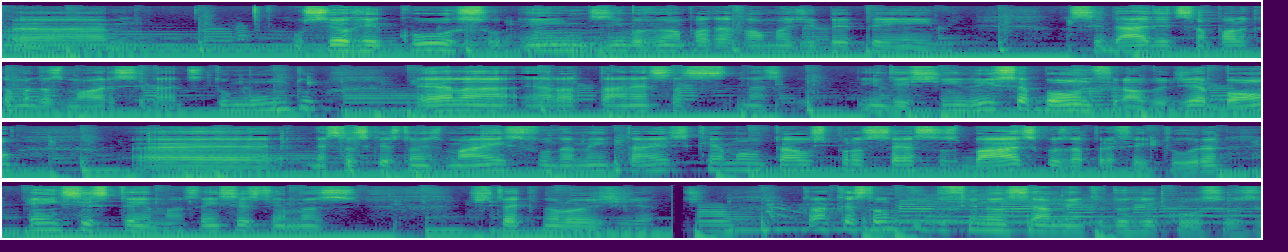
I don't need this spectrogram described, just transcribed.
uh, o seu recurso em desenvolver uma plataforma de BPM. Cidade de São Paulo, que é uma das maiores cidades do mundo, ela ela está nessas, nessa, investindo. Isso é bom no final do dia, é bom é, nessas questões mais fundamentais, que é montar os processos básicos da prefeitura em sistemas, em sistemas de tecnologia. Então a questão do financiamento dos recursos,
